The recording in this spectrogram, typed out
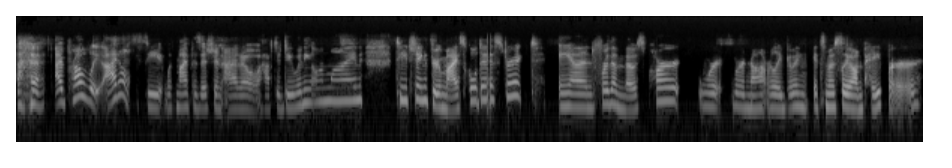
I probably I don't see with my position. I don't have to do any online teaching through my school district, and for the most part, we're we're not really doing. It's mostly on paper,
